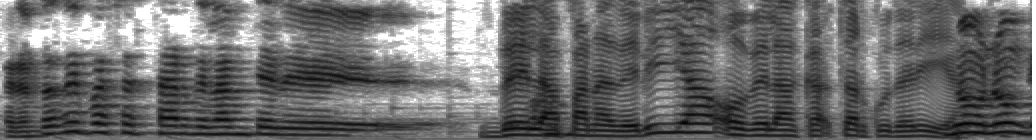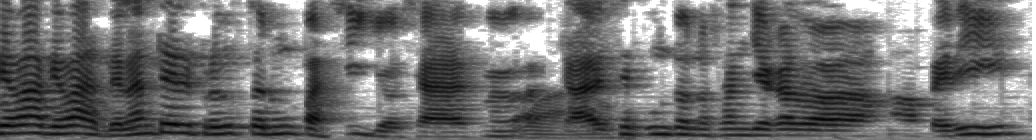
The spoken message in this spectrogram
pero entonces vas a estar delante de, ¿De la panadería o de la charcutería? No, no, que va, que va, delante del producto en un pasillo. O sea, a ese punto nos han llegado a, pedir,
